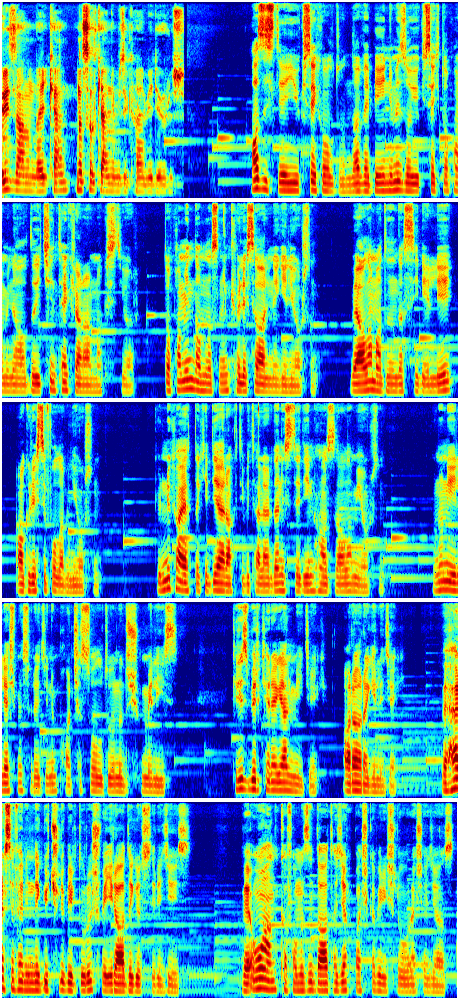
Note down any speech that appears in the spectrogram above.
Kriz anındayken nasıl kendimizi kaybediyoruz? Haz isteği yüksek olduğunda ve beynimiz o yüksek dopamini aldığı için tekrar almak istiyor. Dopamin damlasının kölesi haline geliyorsun ve alamadığında sinirli, agresif olabiliyorsun. Günlük hayattaki diğer aktivitelerden istediğin hazzı alamıyorsun. Bunun iyileşme sürecinin parçası olduğunu düşünmeliyiz. Kriz bir kere gelmeyecek, ara ara gelecek ve her seferinde güçlü bir duruş ve irade göstereceğiz. Ve o an kafamızı dağıtacak başka bir işle uğraşacağız.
